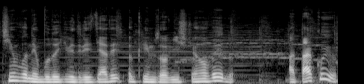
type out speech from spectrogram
чим вони будуть відрізнятись окрім зовнішнього виду? Атакою?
